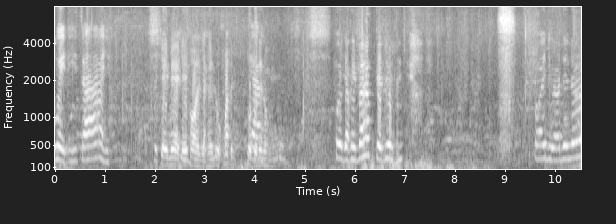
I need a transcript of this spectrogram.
ด้วยดีจ้าคือใจแม่ใจพ่ออยากให้ลูกมาเป็นตัวตนได้เนาะเพิ่นอยากให้บ้าเป็ดอยู่สิปล่อยเดือนนี่เด้อ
